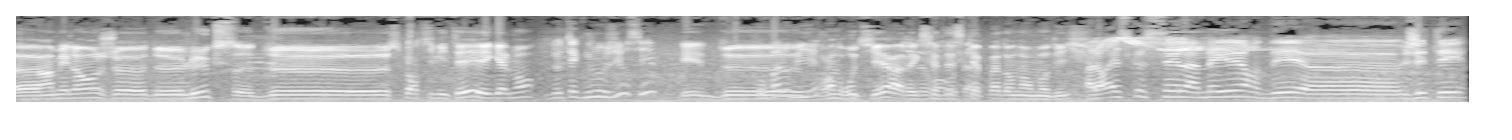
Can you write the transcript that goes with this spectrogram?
euh, un mélange de luxe, de sportivité et également De technologie aussi. et de grande routière avec cette escapade en Normandie. Alors, est-ce que c'est la meilleure des euh, GT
